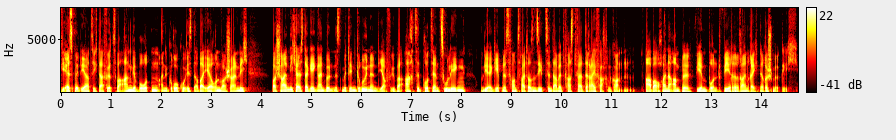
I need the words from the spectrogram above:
Die SPD hat sich dafür zwar angeboten, eine GroKo ist aber eher unwahrscheinlich. Wahrscheinlicher ist dagegen ein Bündnis mit den Grünen, die auf über 18 Prozent zulegen und ihr Ergebnis von 2017 damit fast verdreifachen konnten. Aber auch eine Ampel wie im Bund wäre rein rechnerisch möglich.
